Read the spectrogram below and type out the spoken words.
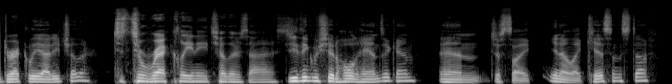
directly at each other? Just directly in each other's eyes. Do you think we should hold hands again and just like you know, like kiss and stuff?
